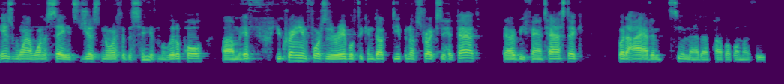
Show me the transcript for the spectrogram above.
is one I want to say it's just north of the city of Melitopol. Um, if Ukrainian forces are able to conduct deep enough strikes to hit that, that would be fantastic. But I haven't seen that uh, pop up on my feed.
